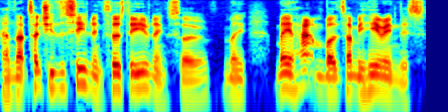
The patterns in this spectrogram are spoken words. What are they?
and that's actually this evening, Thursday evening. So may may have happened by the time you're hearing this,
